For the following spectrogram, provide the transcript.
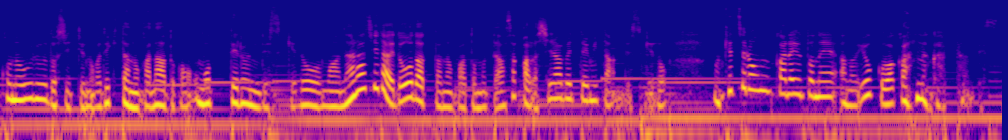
このウルー年っていうのができたのかなとか思ってるんですけど、まあ、奈良時代どうだったのかと思って朝から調べてみたんですけど、まあ、結論から言うとねあのよく分かんなかったんです。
